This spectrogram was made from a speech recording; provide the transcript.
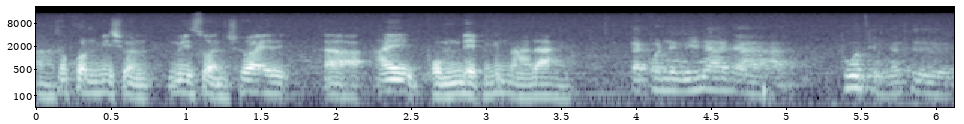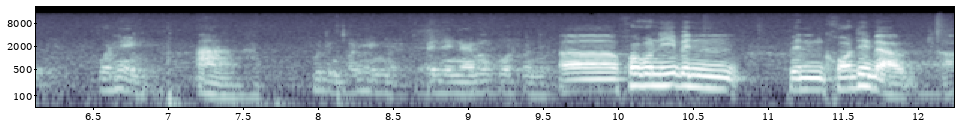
อ่าทุกคนมีส่วนมีส่วนช่วยอ่าให้ผมเด่นขึ้นมาได้แต่คนหนึ่งที่น่าจะพูดถึงก็คือโค้ชเฮงอ่าครับ พูดถึงโค้ชเฮงหน่อยเป็นยังไงบ้างโค้ชคนนี้ เอ่อโค้ชคนนี้เป็นเป็นโค้ชที่แบบเอ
